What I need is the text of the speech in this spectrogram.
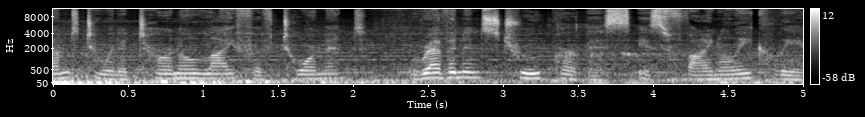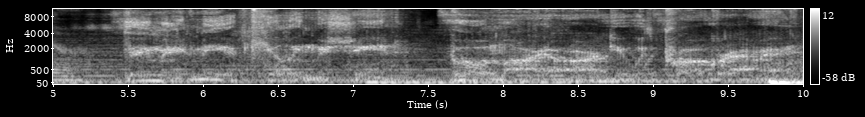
damned to an eternal life of torment, Revenant's true purpose is finally clear. They made me a killing machine. Who am I to argue with programming?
